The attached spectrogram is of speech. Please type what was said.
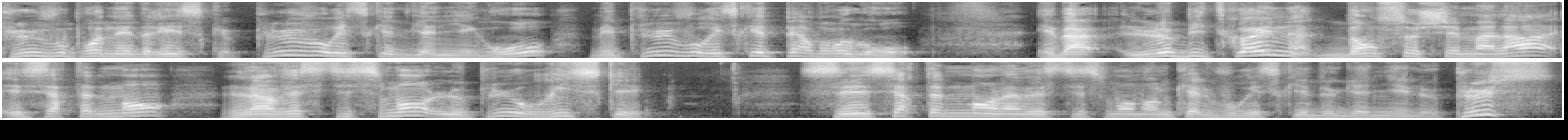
Plus vous prenez de risques, plus vous risquez de gagner gros, mais plus vous risquez de perdre gros. Et eh ben, le Bitcoin, dans ce schéma-là, est certainement l'investissement le plus risqué. C'est certainement l'investissement dans lequel vous risquez de gagner le plus,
